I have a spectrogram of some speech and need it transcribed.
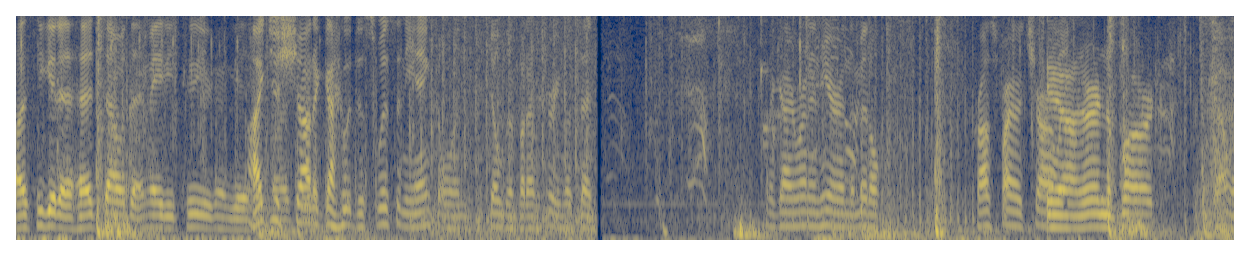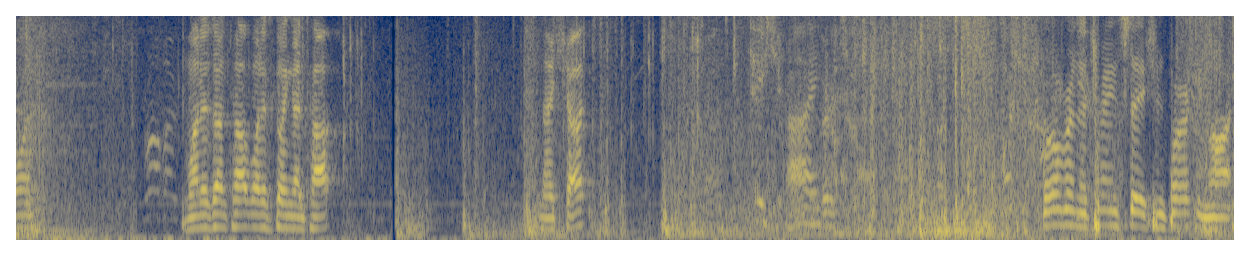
Unless you get a headshot with the M82, you're gonna get. I just shot a guy with the Swiss in the ankle and killed him, but I'm sure he must have. Got a guy running here in the middle. Crossfire Charlie. Yeah, they're in the park. Got one. One is on top, one is going on top. Nice shot. Hi. We're over in the train station parking lot.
